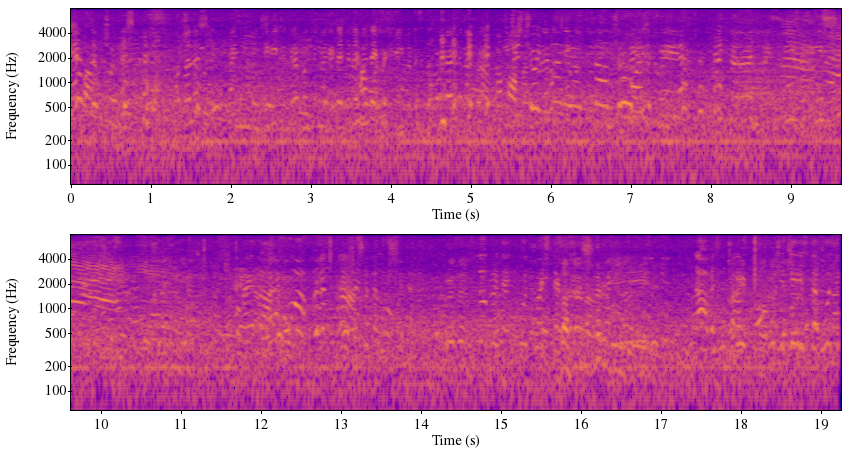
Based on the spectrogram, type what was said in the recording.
Ще ти будеш? Мене ж дивіться, треба ти на людей хоч мій буде Чуть-чуть, там трошки. А, що там ще? Добрий день, от бачите. Да, ви спочатку 480,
